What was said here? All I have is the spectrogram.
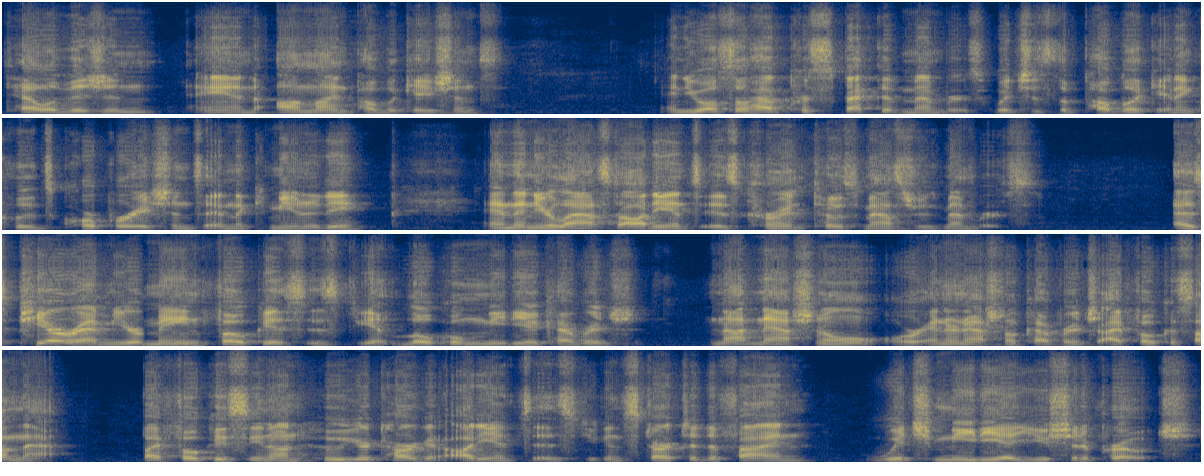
television, and online publications. And you also have prospective members, which is the public and includes corporations and the community. And then your last audience is current Toastmasters members. As PRM, your main focus is to get local media coverage, not national or international coverage. I focus on that. By focusing on who your target audience is, you can start to define which media you should approach.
